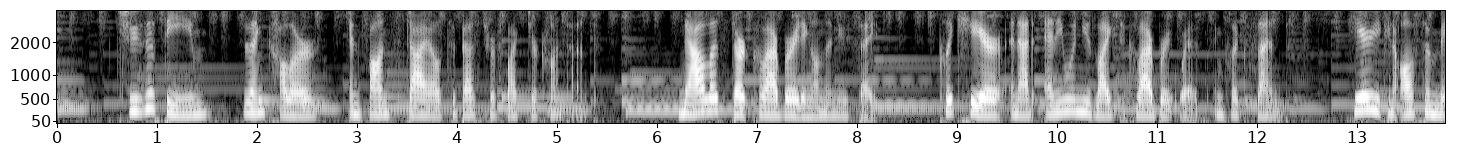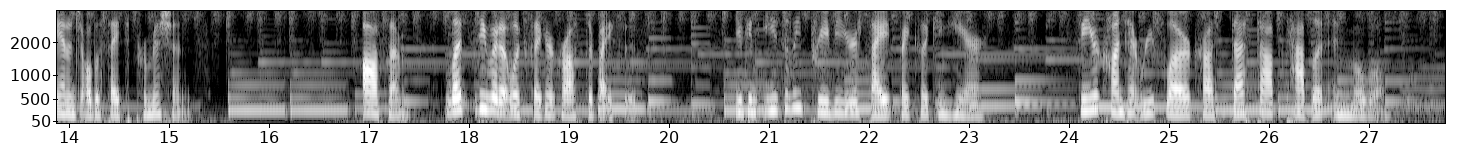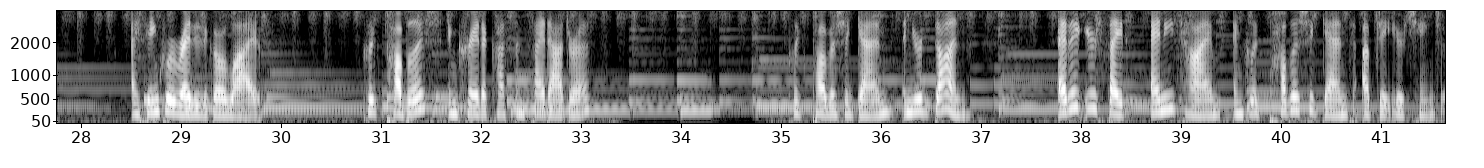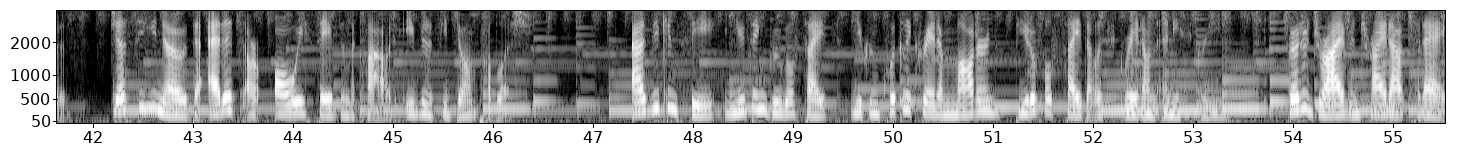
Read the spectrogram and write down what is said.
Choose a theme, then color, and font style to best reflect your content. Now let's start collaborating on the new site. Click here and add anyone you'd like to collaborate with and click Send. Here you can also manage all the site's permissions. Awesome! Let's see what it looks like across devices. You can easily preview your site by clicking here. See your content reflow across desktop, tablet, and mobile. I think we're ready to go live. Click Publish and create a custom site address. Click Publish again, and you're done. Edit your site anytime and click Publish again to update your changes. Just so you know, the edits are always saved in the cloud, even if you don't publish. As you can see, using Google Sites, you can quickly create a modern, beautiful site that looks great on any screen. Go to Drive and try it out today.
